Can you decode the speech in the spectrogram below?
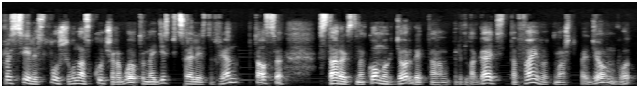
просили, слушай, у нас куча работы, найди специалистов. Я пытался старых знакомых дергать, там, предлагать, давай, вот, может, пойдем, вот,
